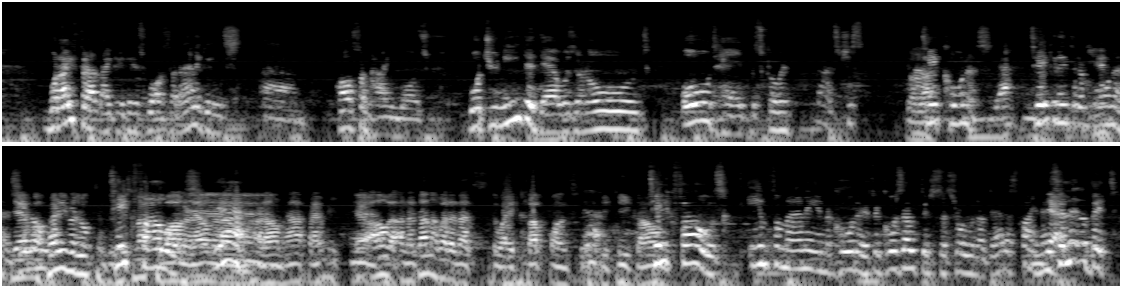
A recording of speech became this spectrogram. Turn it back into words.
what I felt like against Watford and against um, Hoffenheim was what you needed there was an old, old head that's going. That's just Well, take corners, Yeah. take it into the Yeah. corners. Yeah, you we're know. very reluctant to Take just knock the ball fouls. around, Yeah. around, around half, aren't we? Yeah. Oh, and I don't know whether that's the way Klopp wants Yeah. to keep going. Take fouls, aim for Manny in the corner. If it goes out, just to throw it out there. That's fine. It's a little bit,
